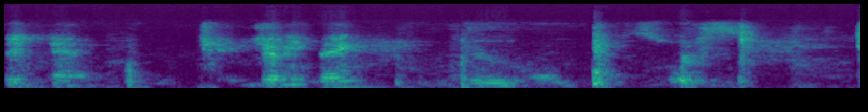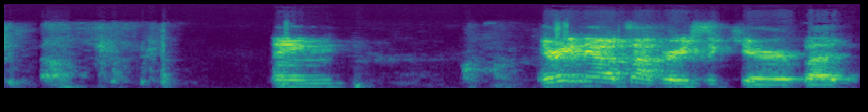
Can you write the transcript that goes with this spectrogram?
They can't change anything to source stuff. thing. And right now, it's not very secure, but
